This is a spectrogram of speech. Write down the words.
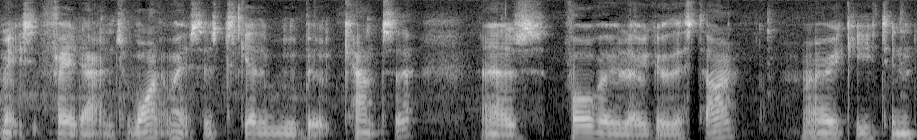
makes it fade out into white where it says together we will build cancer and has Volvo logo this time. Marie Keating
